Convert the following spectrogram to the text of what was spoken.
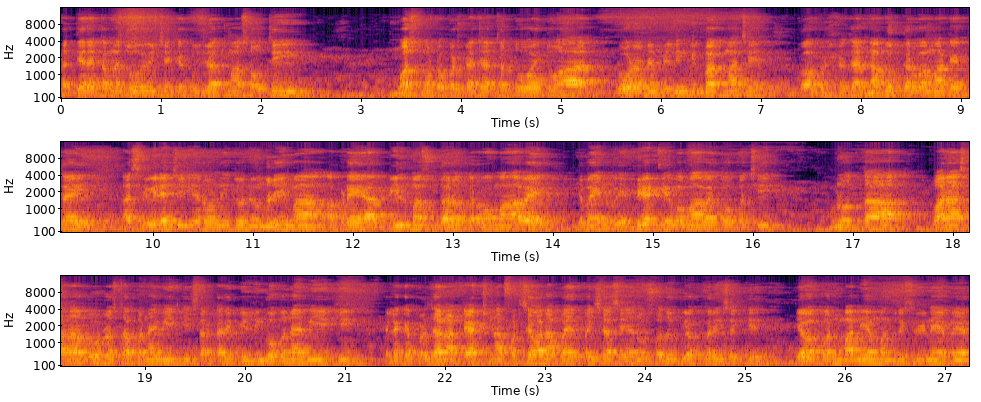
અત્યારે તમે જોયું છે કે ગુજરાતમાં સૌથી મસ્ત મોટો ભ્રષ્ટાચાર થતો હોય તો આ રોડ અને બિલ્ડિંગ વિભાગમાં છે. તો આ ભ્રષ્ટાચાર નાબૂદ કરવા માટે થઈ, આ સિવિલ એન્જિનિયરોની જો નોંધણીમાં આપણે આ બિલમાં સુધારો કરવામાં આવે, કે ભાઈ એનું એફિડેટ લેવામાં આવે તો પછી ગુણવત્તાવાળા સારા રોડ રસ્તા બનાવીએ કે સરકારી બિલ્ડિંગો બનાવીએ કે એટલે કે પ્રજાના ટેક્સના પરસેવાના પૈસા છે એનો સદુપયોગ કરી શકીએ એવા પણ માનનીય મંત્રીશ્રીને મેં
